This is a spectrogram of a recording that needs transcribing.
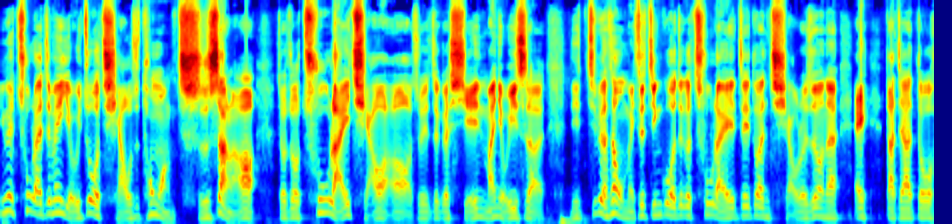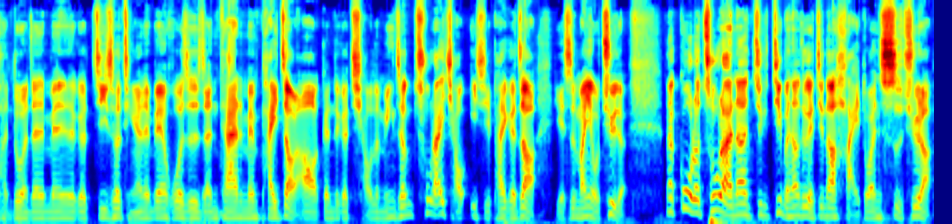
因为出来这边有一座桥是通往池上了哦，叫做出来桥啊哦，所以这个谐音蛮有意思啊。你基本上我每次经过这个出来这段桥的时候呢，哎，大家都很多人在那边那个机车停在那边，或者是人在那边拍照了啊。跟这个桥的名称出来桥一起拍个照也是蛮有趣的。那过了出来呢，就基本上就可以进到海端市区了。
